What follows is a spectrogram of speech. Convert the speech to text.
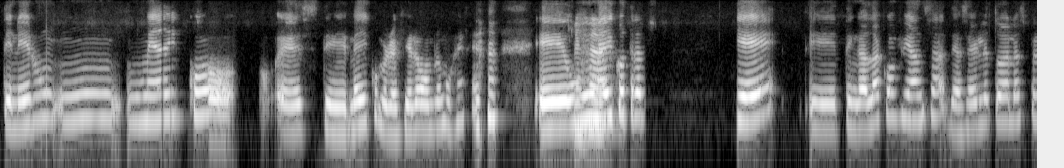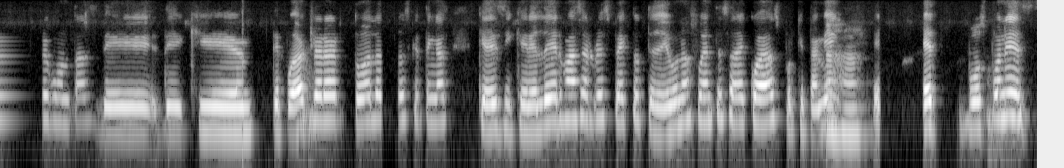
tener un, un, médico, este, médico me refiero a hombre o mujer, eh, un médico que eh, tengas la confianza de hacerle todas las preguntas preguntas, de, de, que te pueda aclarar todas las dudas que tengas, que si quieres leer más al respecto, te dé unas fuentes adecuadas, porque también eh, vos pones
